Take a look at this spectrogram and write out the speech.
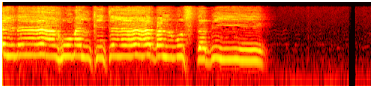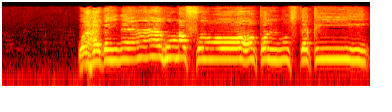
وآتيناهما الكتاب المستبين وهديناهما الصراط المستقيم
